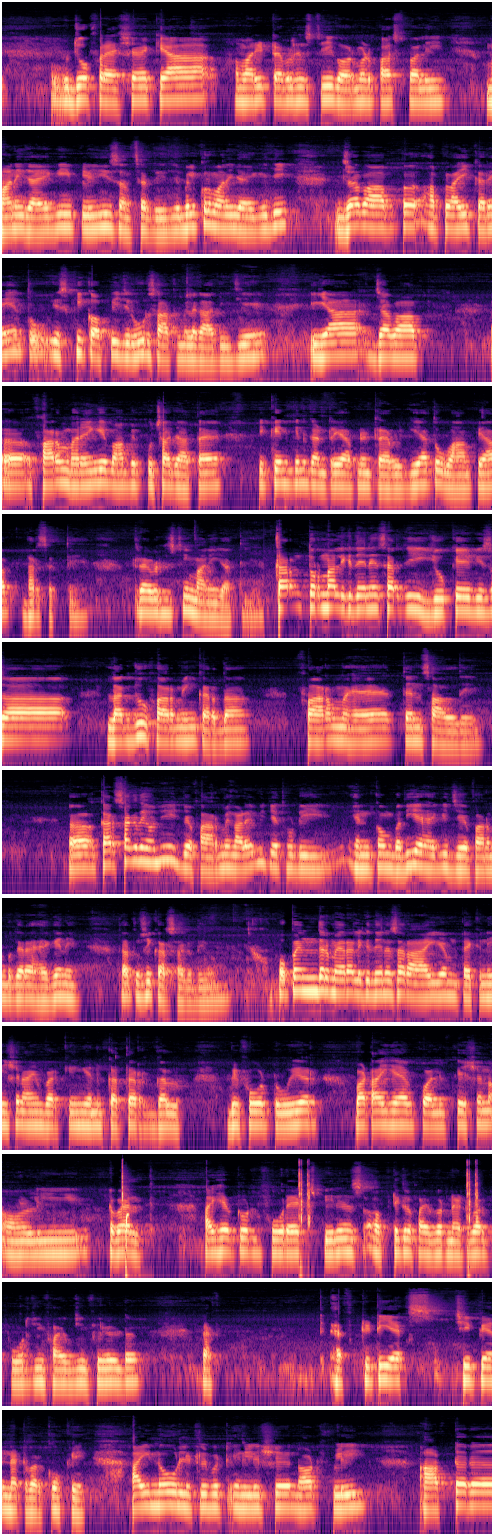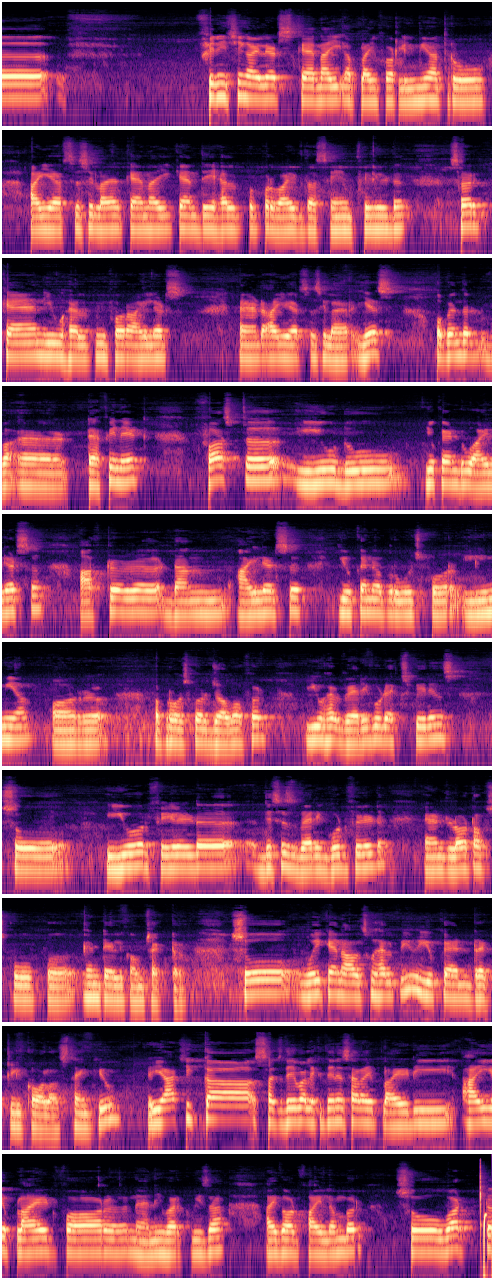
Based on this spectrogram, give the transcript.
जो फ्रेश है क्या हमारी ट्रैवल हिस्ट्री गवर्नमेंट पास वाली मानी जाएगी प्लीज़ आंसर दीजिए बिल्कुल मानी जाएगी जी जब आप अप्लाई करें तो इसकी कॉपी ज़रूर साथ में लगा दीजिए या जब आप फार्म भरेंगे वहाँ पे पूछा जाता है कि किन किन कंट्री आपने ट्रैवल किया तो वहाँ पे आप भर सकते हैं ट्रैवल हिस्ट्री मानी जाती है तरन तुरना लिख देने सर जी यू वीज़ा लगजू फार्मिंग करदा फार्म है तीन साल दे ਕਰ ਸਕਦੇ ਹੋ ਜੀ ਜੇ ਫਾਰਮਿੰਗ ਵਾਲੇ ਵੀ ਜੇ ਤੁਹਾਡੀ ਇਨਕਮ ਵਧੀਆ ਹੈਗੀ ਜੇ ਫਾਰਮ ਵਗੈਰਾ ਹੈਗੇ ਨੇ ਤਾਂ ਤੁਸੀਂ ਕਰ ਸਕਦੇ ਹੋ ਉਪਿੰਦਰ ਮਹਿਰਾ ਲਿਖਦੇ ਨੇ sir I am technician I am working in Qatar gulf before 2 year but I have qualification only 12th I have total 4 experience optical fibre network 4G 5G field FTTX GPN network okay I know little bit English not fully after uh, finishing eyelets can i apply for Limia through ircc layer can i can they help provide the same field sir can you help me for eyelets and ircc layer yes open the uh, definite first uh, you do you can do eyelets after uh, done eyelets you can approach for Limia or uh, approach for job offer you have very good experience so your field uh, this is very good field and lot of scope uh, in telecom sector so we can also help you you can directly call us thank you याचिका सचदेवा लिख देने sir I applied I applied for nanny work visa I got file number so what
